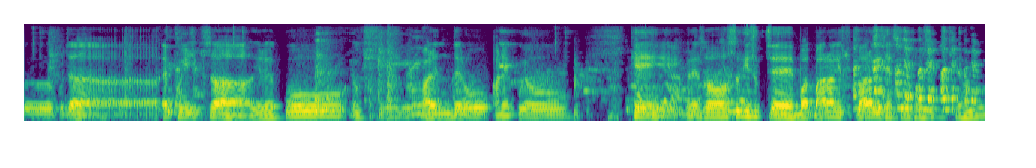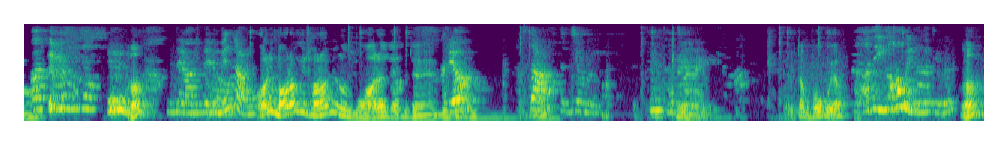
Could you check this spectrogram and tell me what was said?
그, 보자. F24 이랬고, 역시 말했는 대로 안 했고요. 오케이. 그래서 쓰기 숙제, 마- 말하기, 수- 말하기 테스트부터 쓰기 숙제 하고요. 어? 근데 안 돼요. 맨날 안 돼. 아니, 말하기 잘하면은 뭐 안 해도 되는데. 그래요? 아싸. 지금 오케이. 일단 보고요. 아직 이거 하고 있는데 지금? 어?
